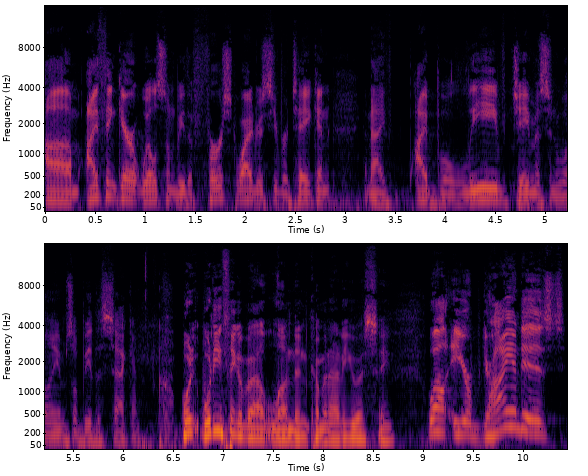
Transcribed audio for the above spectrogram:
Um, I think Garrett Wilson will be the first wide receiver taken, and I I believe Jameson Williams will be the second. What What do you think about London coming out of USC? Well, your your high end is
